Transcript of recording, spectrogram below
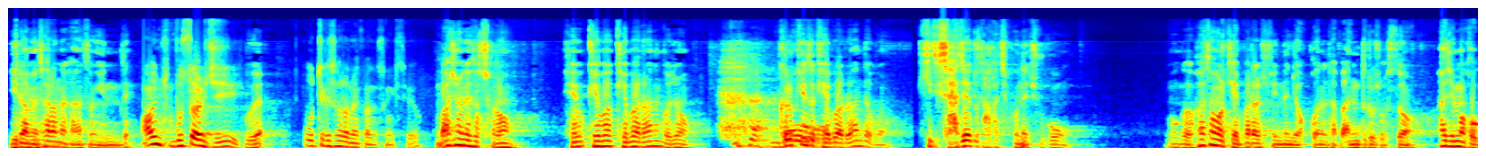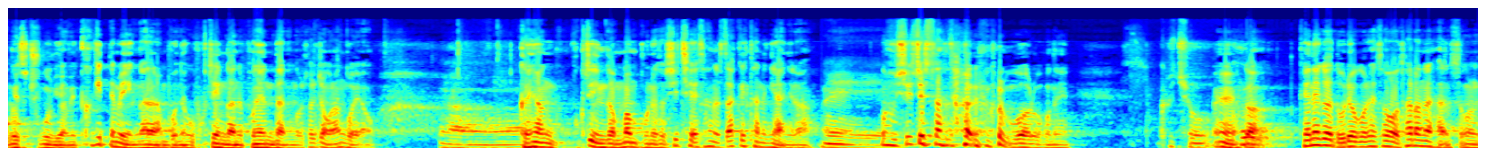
일하면 살아날 가능성이 있는데 아니 못 살지. 왜? 어떻게 살아날 가능성 이 있어요? 마션에서처럼 개, 개발 개발을 하는 거죠. 그렇게 해서 개발을 한다고요. 기- 자재도 다 같이 보내주고 뭔가 화성을 개발할 수 있는 여건을 다 만들어줬어. 하지만 거기에서 죽을 위험이 크기 때문에 인간을 안 보내고 복제 인간을 보낸다는 걸 설정을 한 거예요. 그냥 복제 인간만 보내서 시체의 산을 쌓게 타는 게 아니라 네. 어, 시체 산 사는 걸 뭐하러 보내? 그렇죠. 예, 그러니까 걔네가 노력을 해서 살아날 가능성을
